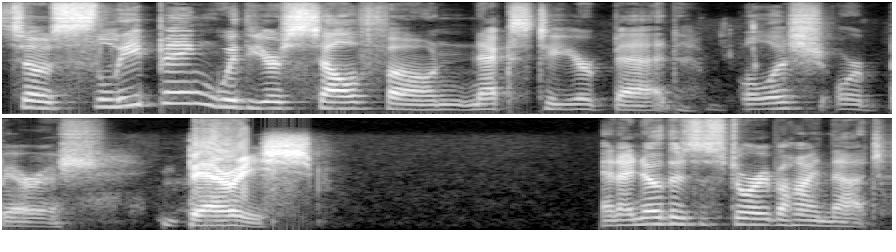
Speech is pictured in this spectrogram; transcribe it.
So, sleeping with your cell phone next to your bed, bullish or bearish? Bearish. And I know there's a story behind that.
